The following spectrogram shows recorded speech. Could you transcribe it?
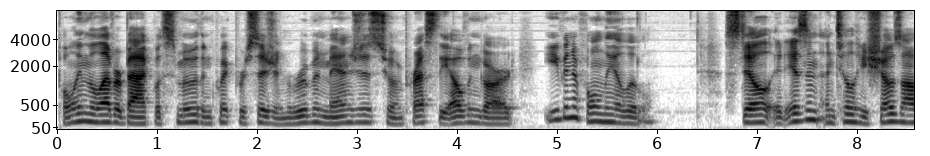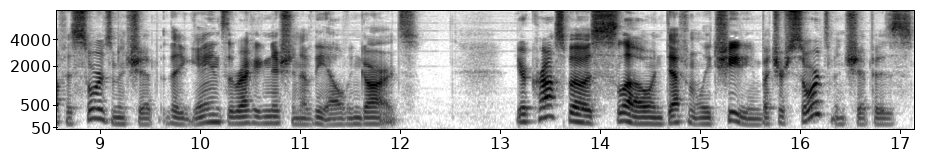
Pulling the lever back with smooth and quick precision, Reuben manages to impress the elven guard, even if only a little. Still, it isn't until he shows off his swordsmanship that he gains the recognition of the elven guards. Your crossbow is slow and definitely cheating, but your swordsmanship is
